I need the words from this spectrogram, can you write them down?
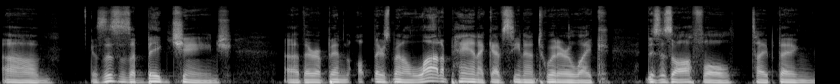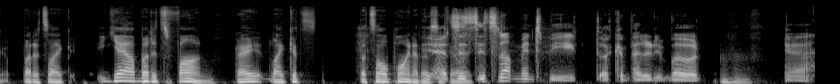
because um, this is a big change. Uh, there have been there's been a lot of panic I've seen on Twitter, like this is awful type thing. But it's like, yeah, but it's fun, right? Like it's that's the whole point of this. Yeah, it's it's, like. it's, not meant to be a competitive mode. Mm-hmm. Yeah.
